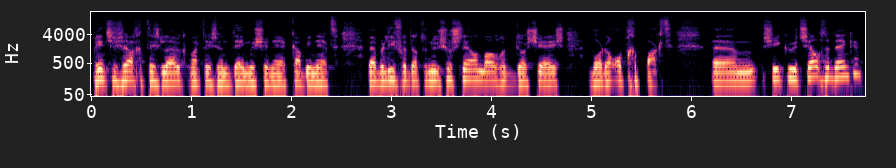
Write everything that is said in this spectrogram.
Prinsjesdag, het is leuk, maar het is een demissionair kabinet. We hebben liever dat er nu zo snel mogelijk dossiers worden opgepakt. Um, zie ik u hetzelfde denken?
